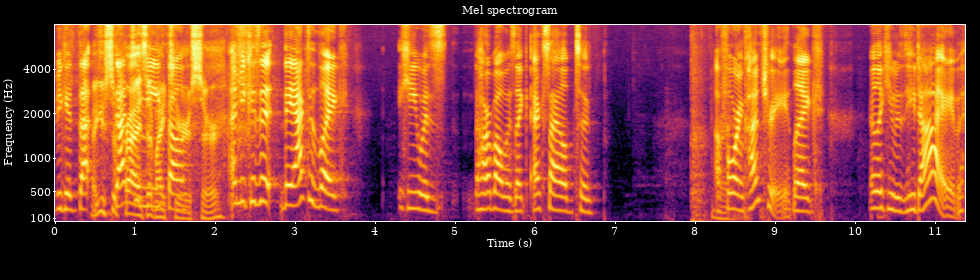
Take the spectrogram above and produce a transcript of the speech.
because that, Are you surprised at my felt- tears, sir? I mean, because it they acted like he was Harbaugh was like exiled to a foreign country, like or like he was he died.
